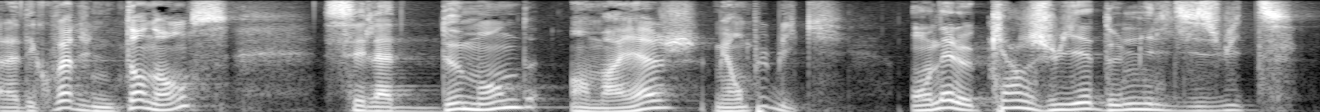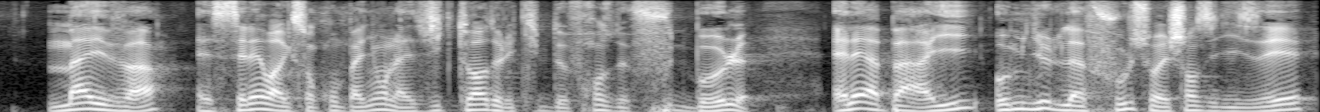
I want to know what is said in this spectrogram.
à la découverte d'une tendance. C'est la demande en mariage, mais en public. On est le 15 juillet 2018. Maeva, elle célèbre avec son compagnon la victoire de l'équipe de France de football. Elle est à Paris, au milieu de la foule sur les Champs-Élysées.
